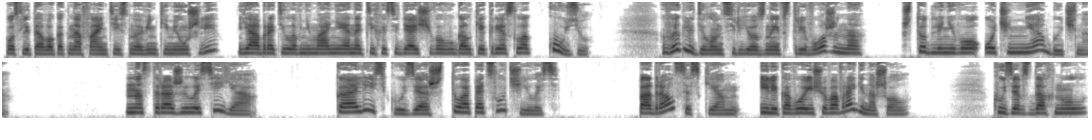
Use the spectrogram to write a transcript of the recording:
После того, как на Фантии с новенькими ушли, я обратила внимание на тихо сидящего в уголке кресла Кузю. Выглядел он серьезно и встревоженно, что для него очень необычно. Насторожилась и я. «Колись, Кузя, что опять случилось? Подрался с кем? Или кого еще во враге нашел?» Кузя вздохнул.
